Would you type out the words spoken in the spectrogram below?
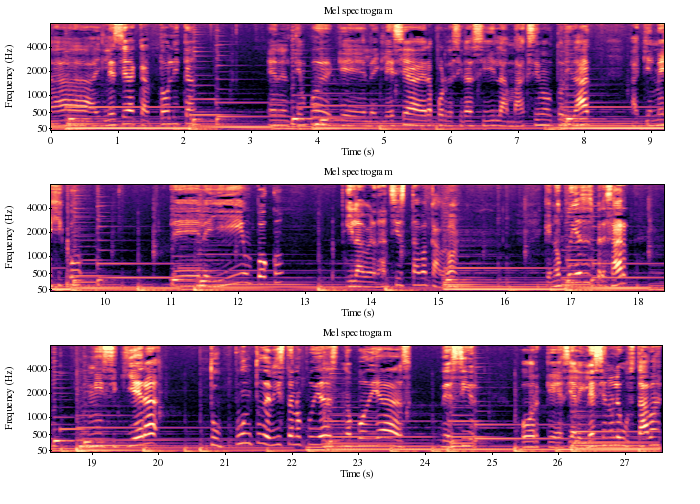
la Iglesia Católica, en el tiempo de que la Iglesia era, por decir así, la máxima autoridad, aquí en México leí un poco y la verdad sí estaba cabrón. Que no podías expresar ni siquiera tu punto de vista, no podías, no podías decir, porque si a la iglesia no le gustaba,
